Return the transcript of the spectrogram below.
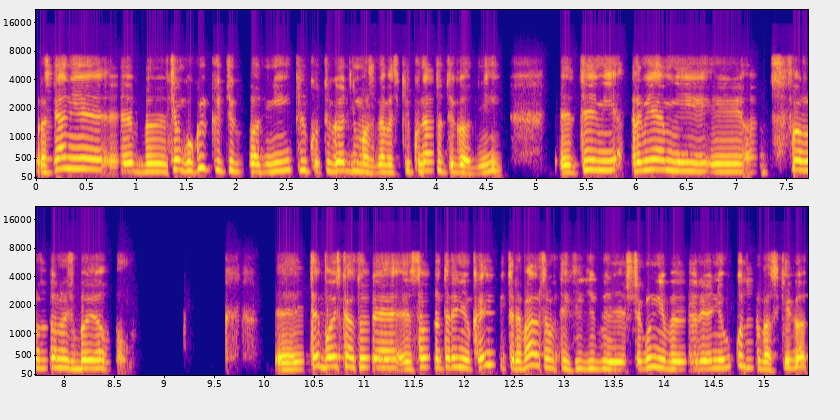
Rosjanie e, w ciągu kilku tygodni, kilku tygodni, może nawet kilkunastu tygodni, e, tymi armiami e, stworzą zdolność bojową. Y, te wojska, które są na terenie Ukrainy, które walczą w tej chwili, y, szczególnie w rejonie Łuku Donbaskiego,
